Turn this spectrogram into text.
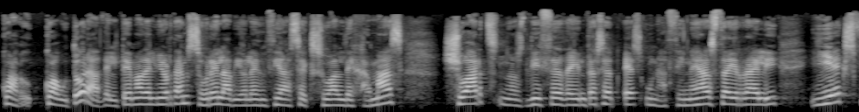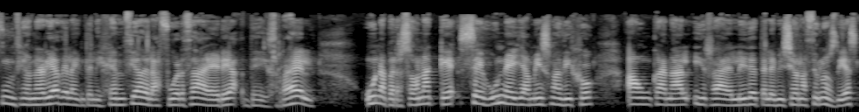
coautora del tema del New York Times sobre la violencia sexual de Hamas. Schwartz, nos dice The Intercept, es una cineasta israelí y exfuncionaria de la inteligencia de la Fuerza Aérea de Israel una persona que, según ella misma dijo a un canal israelí de televisión hace unos días,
